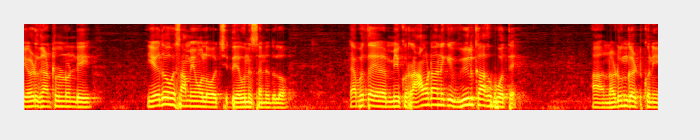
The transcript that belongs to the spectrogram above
ఏడు గంటల నుండి ఏదో ఒక సమయంలో వచ్చి దేవుని సన్నిధిలో లేకపోతే మీకు రావడానికి వీలు కాకపోతే ఆ నడుం కట్టుకుని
